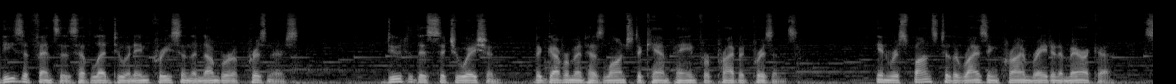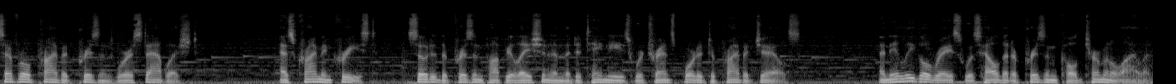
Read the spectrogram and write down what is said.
These offenses have led to an increase in the number of prisoners. Due to this situation, the government has launched a campaign for private prisons. In response to the rising crime rate in America, several private prisons were established. As crime increased, so did the prison population and the detainees were transported to private jails. An illegal race was held at a prison called Terminal Island.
